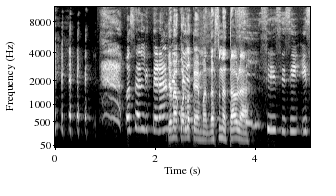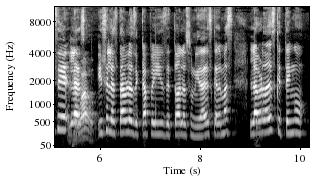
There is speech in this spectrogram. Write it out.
o sea, literalmente. Yo me acuerdo que me mandaste una tabla. Sí, Sí, sí, sí. Hice, las, hice las tablas de KPIs de todas las unidades, que además, la verdad es que tengo,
